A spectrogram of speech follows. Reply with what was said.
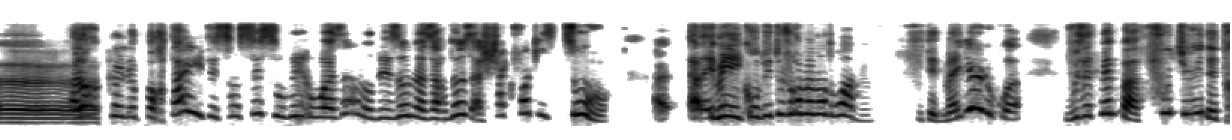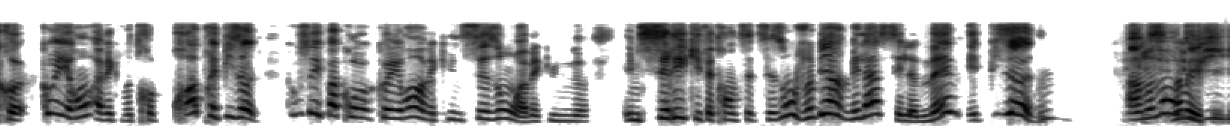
Euh... Alors que le portail était censé s'ouvrir au hasard dans des zones hasardeuses à chaque fois qu'il s'ouvre. Ah, ah, Mais il conduit toujours au même endroit. Mais foutez de ma gueule ou quoi? Vous êtes même pas foutu d'être cohérent avec votre propre épisode. Que vous soyez pas co- cohérent avec une saison, avec une une série qui fait 37 saisons, je veux bien. Mais là, c'est le même épisode. À un moment, non, mais il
